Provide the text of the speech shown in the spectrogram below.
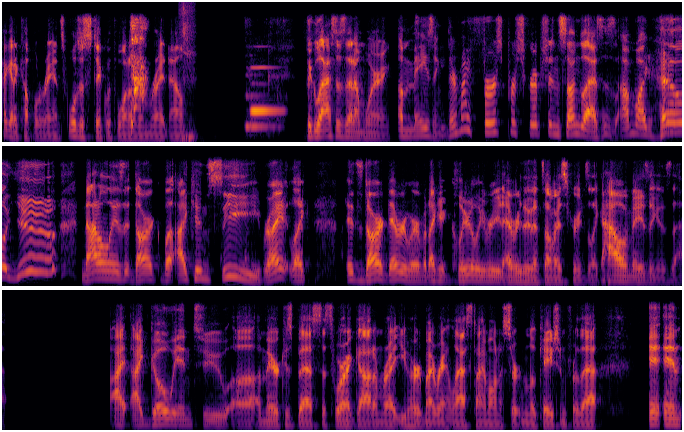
I got a couple rants. We'll just stick with one of them right now. The glasses that I'm wearing, amazing. They're my first prescription sunglasses. I'm like, hell yeah. Not only is it dark, but I can see, right? Like it's dark everywhere, but I can clearly read everything that's on my screens. Like, how amazing is that? I, I go into uh, America's Best. That's where I got them. Right, you heard my rant last time on a certain location for that, and, and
